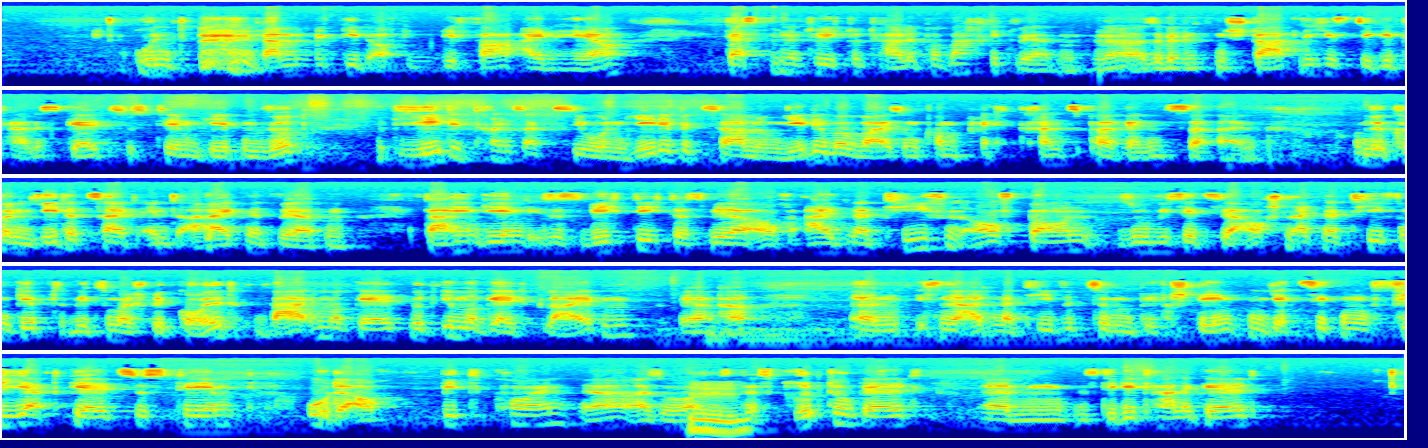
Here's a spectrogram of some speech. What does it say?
Und damit geht auch die Gefahr einher, dass wir natürlich total überwacht werden. Ne? Also wenn es ein staatliches digitales Geldsystem geben wird, wird jede Transaktion, jede Bezahlung, jede Überweisung komplett transparent sein. Und wir können jederzeit enteignet werden. Dahingehend ist es wichtig, dass wir auch Alternativen aufbauen, so wie es jetzt ja auch schon Alternativen gibt, wie zum Beispiel Gold, war immer Geld, wird immer Geld bleiben, ja, ähm, ist eine Alternative zum bestehenden jetzigen Fiat-Geldsystem oder auch Bitcoin, ja, also mhm. das, Kryptogeld, ähm, das digitale Geld.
